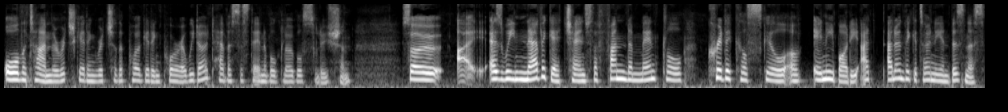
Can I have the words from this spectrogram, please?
all the time the rich getting richer, the poor getting poorer, we don't have a sustainable global solution. So, I, as we navigate change, the fundamental critical skill of anybody, I, I don't think it's only in business,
